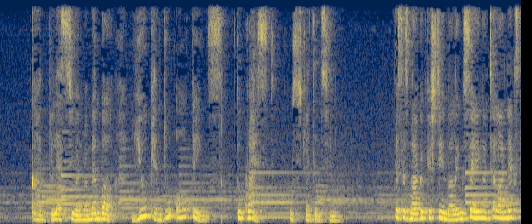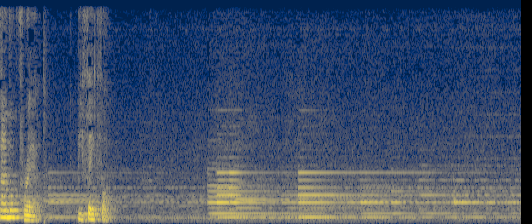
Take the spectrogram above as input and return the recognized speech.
God bless you. And remember, you can do all things through Christ who strengthens you. This is Margaret Christine Mulling saying until our next time of prayer, be faithful.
